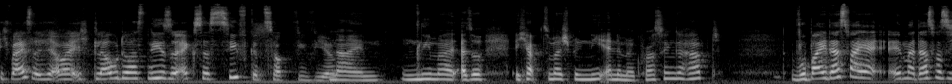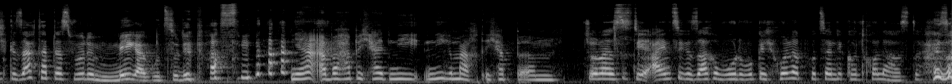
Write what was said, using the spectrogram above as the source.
ich weiß nicht, aber ich glaube, du hast nie so exzessiv gezockt wie wir. Nein, niemals. Also ich habe zum Beispiel nie Animal Crossing gehabt. Wobei das war ja immer das, was ich gesagt habe, das würde mega gut zu dir passen. Ja, aber habe ich halt nie, nie gemacht. Ich habe, ähm, Jonah, das ist die einzige Sache, wo du wirklich 100% die Kontrolle hast. Also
